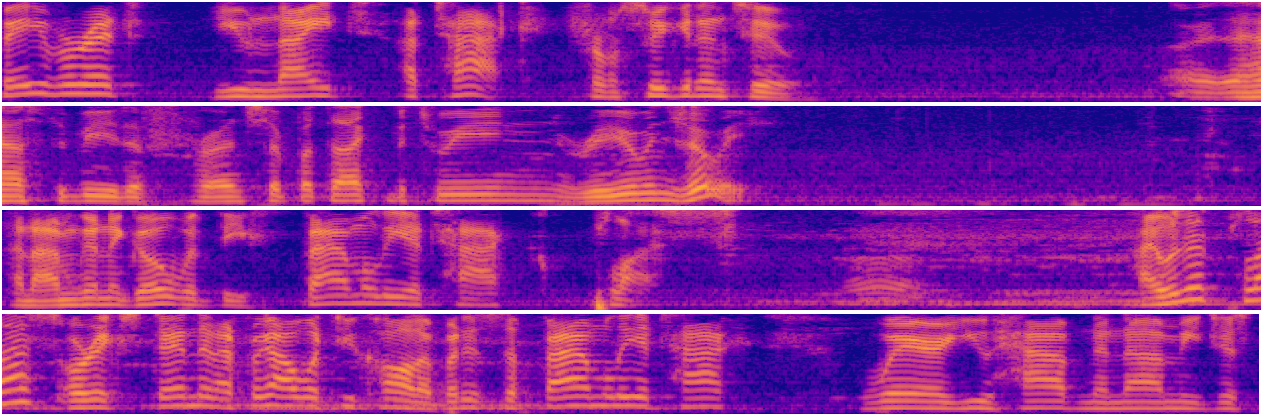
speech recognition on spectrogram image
Favorite Unite attack from Suikoden 2? It has to be the friendship attack between Ryu and Jowy. And I'm going to go with the Family Attack Plus. I was it plus or extended? I forgot what you call it, but it's the family attack where you have Nanami just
